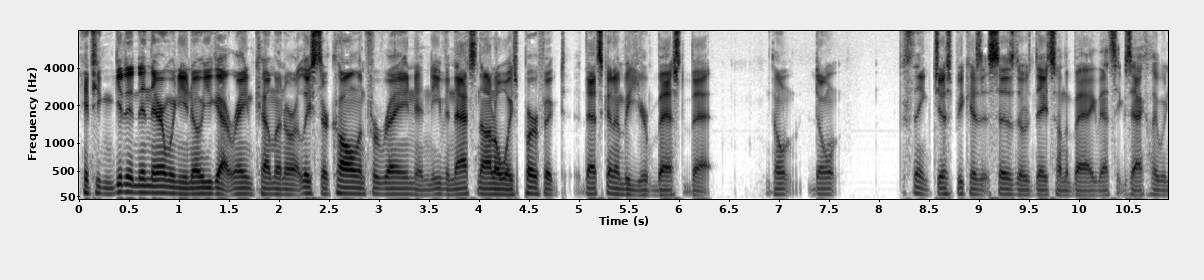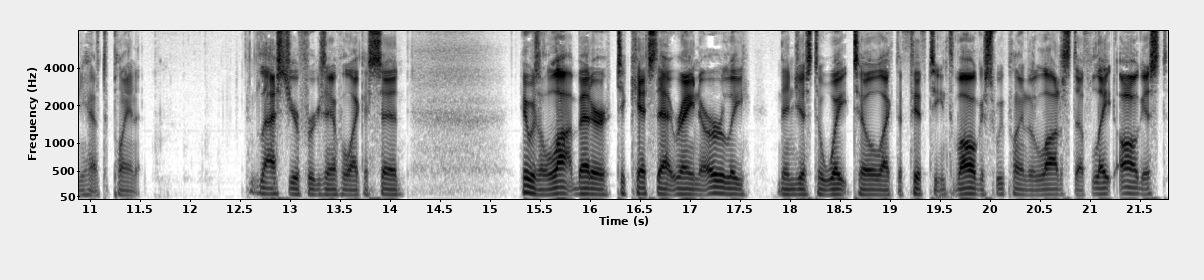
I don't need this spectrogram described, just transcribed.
if you can get it in there when you know you got rain coming, or at least they're calling for rain, and even that's not always perfect, that's going to be your best bet. Don't don't think just because it says those dates on the bag, that's exactly when you have to plant it. Last year, for example, like I said, it was a lot better to catch that rain early than just to wait till like the 15th of August. We planted a lot of stuff late August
